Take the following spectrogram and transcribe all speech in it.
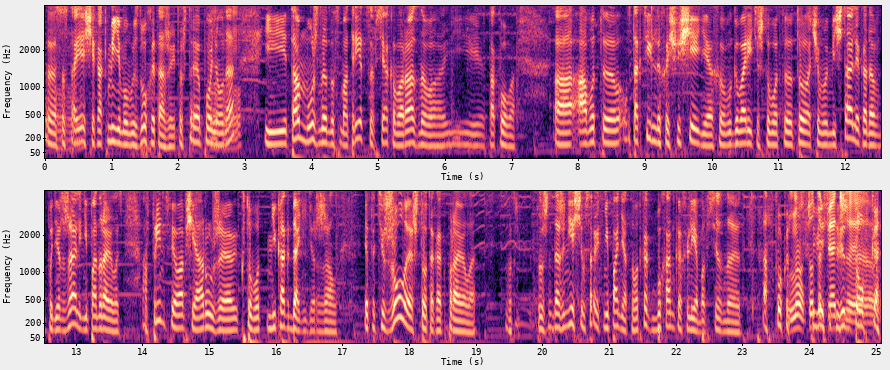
э, состоящий как минимум из двух этажей, то, что я понял, да? И там можно насмотреться всякого разного и такого. А, а вот э, о тактильных ощущениях вы говорите, что вот то, о чем вы мечтали, когда вы подержали, не понравилось. А в принципе вообще оружие, кто вот никогда не держал, это тяжелое что-то, как правило. Вот, потому что даже не с чем сравнить, непонятно. Вот как буханка хлеба, все знают. А сколько Ну, тут весит опять винтовка?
